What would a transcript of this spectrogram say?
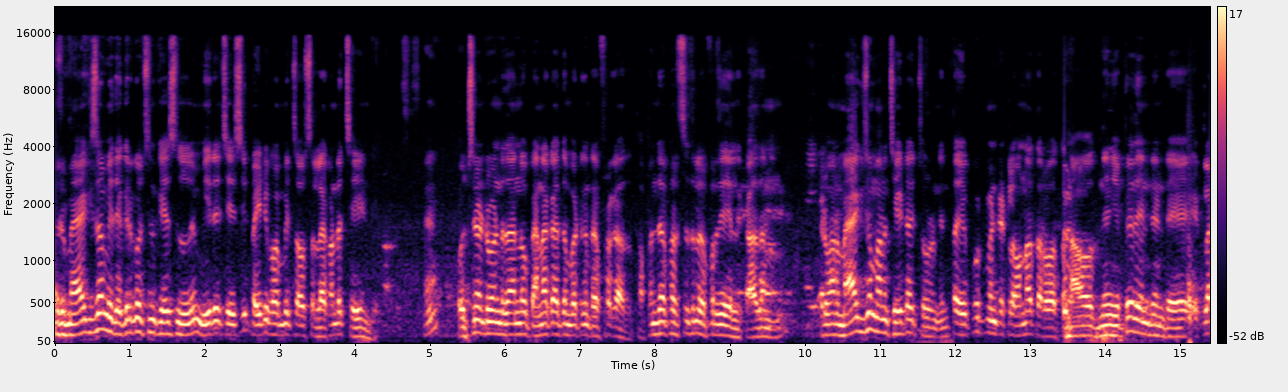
మీరు మ్యాక్సిమం మీ దగ్గరికి వచ్చిన కేసులను మీరే చేసి బయటికి పంపించే అవసరం లేకుండా చేయండి? వచ్చినటువంటి పెన్నా కాగితం పట్టుకుని రెఫర్ కాదు. తప్పనిసరి పరిస్థితుల్లో రెఫర్ చేయాలి కాదన్నాను ఇక్కడ మనం మ్యాక్సిమం మనం చేయటం చూడండి. ఇంత ఎక్విప్మెంట్ ఇట్లా ఉన్న తర్వాత నా నేను చెప్పేది ఏంటంటే ఇట్లా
